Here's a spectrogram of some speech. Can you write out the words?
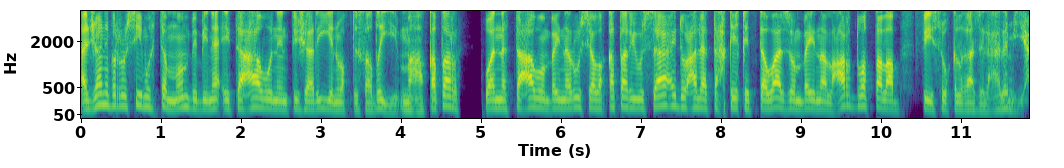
الجانب الروسي مهتم ببناء تعاون تجاري واقتصادي مع قطر وأن التعاون بين روسيا وقطر يساعد على تحقيق التوازن بين العرض والطلب في سوق الغاز العالمية.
